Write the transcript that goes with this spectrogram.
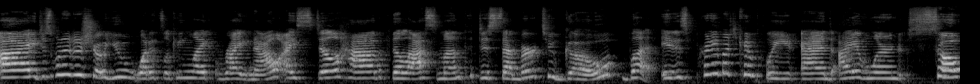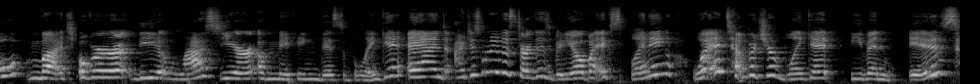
I just wanted to show you what it's looking like right now. I still have the last month, December, to go, but it is pretty much complete and I have learned so much over the last year of making this blanket. And I just wanted to start this video by explaining what a temperature blanket even is.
